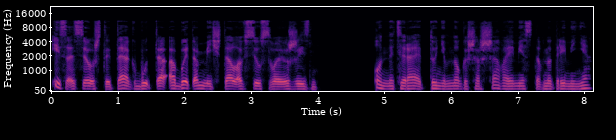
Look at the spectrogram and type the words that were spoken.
И сосешь ты так, будто об этом мечтала всю свою жизнь. Он натирает то немного шершавое место внутри меня,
